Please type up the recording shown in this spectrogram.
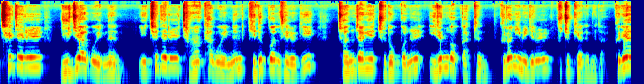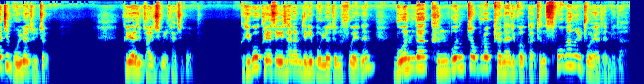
체제를 유지하고 있는 이 체제를 장악하고 있는 기득권 세력이 전장의 주도권을 잃은 것 같은 그런 이미지를 구축해야 됩니다. 그래야지 몰려들죠. 그래야지 관심을 가지고. 그리고 그래서 이 사람들이 몰려든 후에는 무언가 근본적으로 변화될 것 같은 소망을 주어야 됩니다.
